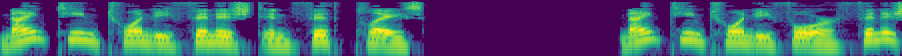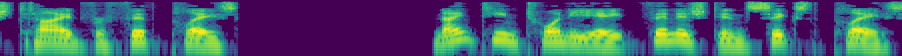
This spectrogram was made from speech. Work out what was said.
1920 finished in 5th place. 1924 finished tied for 5th place. 1928 finished in 6th place.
